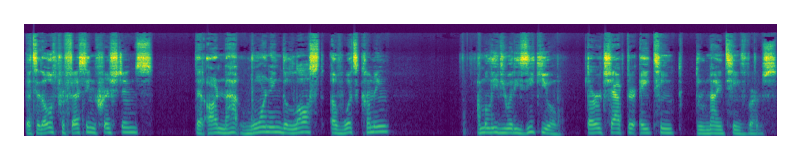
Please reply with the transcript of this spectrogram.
But to those professing Christians that are not warning the lost of what's coming, I'm going to leave you at Ezekiel, third chapter, 18th through 19th verse.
